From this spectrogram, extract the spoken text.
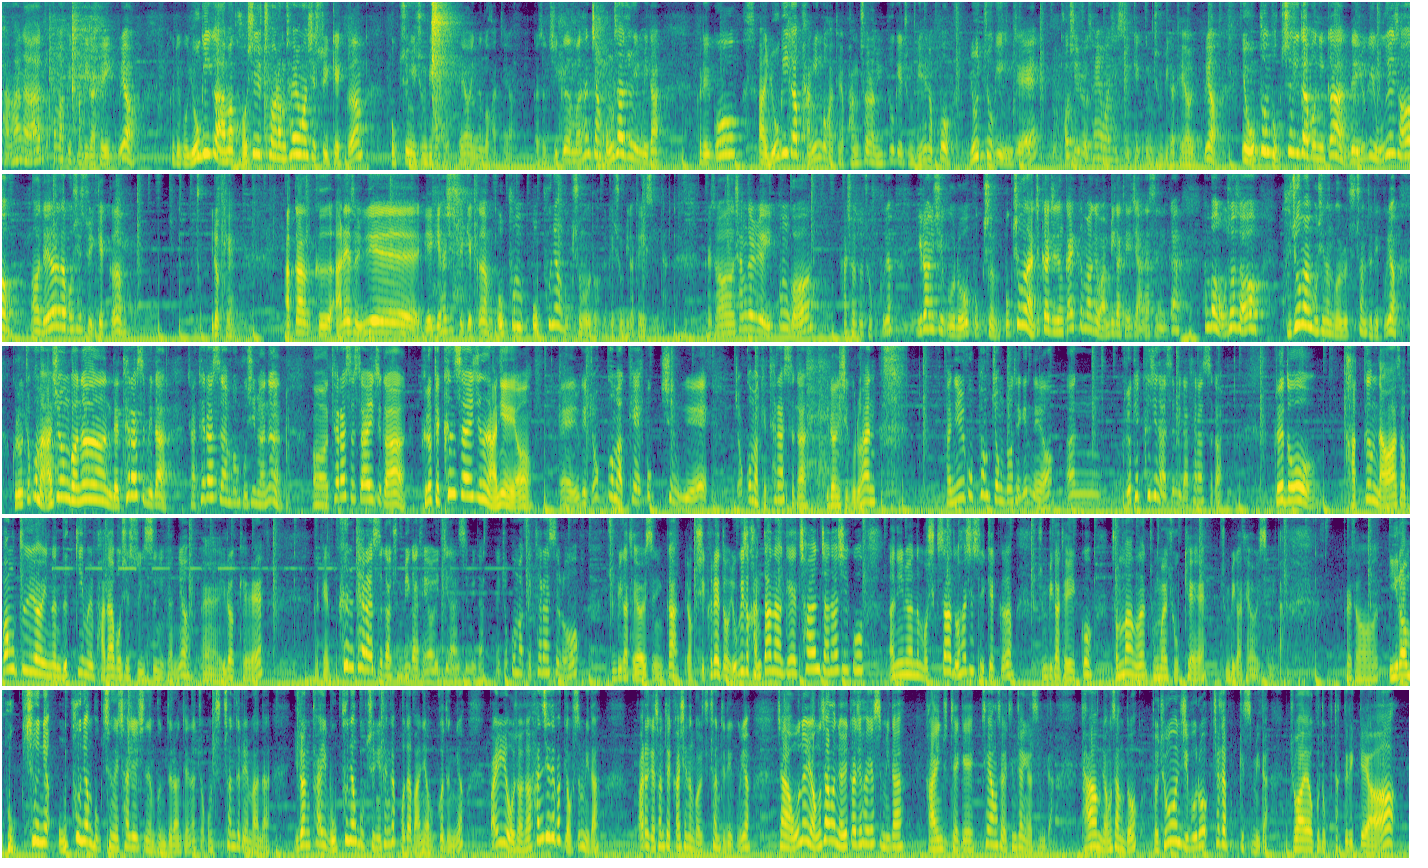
방 하나 조그맣게 준비가 되어 있고요. 그리고 여기가 아마 거실처럼 사용하실 수 있게끔 복층이 준비가 되어 있는 것 같아요. 그래서 지금은 한창 공사 중입니다. 그리고 아 여기가 방인 것 같아요. 방처럼 이쁘게 준비해놓고 이쪽이 이제 거실로 사용하실 수 있게끔 준비가 되어 있고요. 이 오픈 복층이다 보니까 네 여기 위에서 어, 내려다 보실 수 있게끔 이렇게 아까 그 아래에서 위에 얘기하실 수 있게끔 오픈 오픈형 복층으로 이렇게 준비가 되어 있습니다. 그래서 샹그리에 이쁜 거 하셔도 좋고요. 이런 식으로 복층, 복층은 아직까지는 깔끔하게 완비가 되지 않았으니까 한번 오셔서 구조만 보시는 걸로 추천드리고요. 그리고 조금 아쉬운 거는 네 테라스입니다. 자 테라스 한번 보시면은 어, 테라스 사이즈가 그렇게 큰 사이즈는 아니에요. 예, 이게 조그맣게 복층 위에 조그맣게 테라스가 이런 식으로 한, 한 7평 정도 되겠네요. 한, 그렇게 크진 않습니다, 테라스가. 그래도 가끔 나와서 뻥 뚫려 있는 느낌을 받아보실 수 있으니까요. 예, 이렇게. 그렇게 큰 테라스가 준비가 되어 있진 않습니다. 네, 조그맣게 테라스로 준비가 되어 있으니까 역시 그래도 여기서 간단하게 차 한잔 하시고 아니면은 뭐 식사도 하실 수 있게끔 준비가 되어 있고 전망은 정말 좋게 준비가 되어 있습니다. 그래서 이런 복층형 오픈형 복층을 찾으시는 분들한테는 조금 추천드릴 만한 이런 타입 오픈형 복층이 생각보다 많이 없거든요. 빨리 오셔서 한 세대밖에 없습니다. 빠르게 선택하시는 걸 추천드리고요. 자 오늘 영상은 여기까지 하겠습니다. 가인주택의 최영서의 팀장이었습니다. 다음 영상도 더 좋은 집으로 찾아뵙겠습니다. 좋아요 구독 부탁드릴게요.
